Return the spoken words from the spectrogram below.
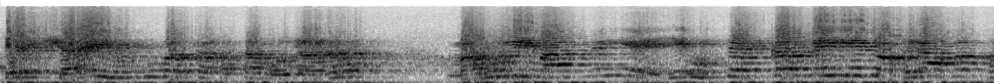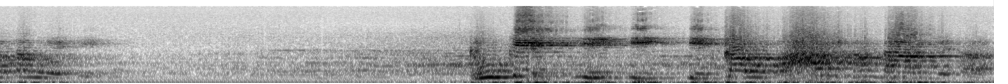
ایک شرعی حکومت کا ختم ہو جانا معمولی بات نہیں ہے۔ یہ اس سے کم نہیں ہے جو خلافت ختم ہوئی تھی۔ کیونکہ اس کا ابھار خاندان میں تھا۔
